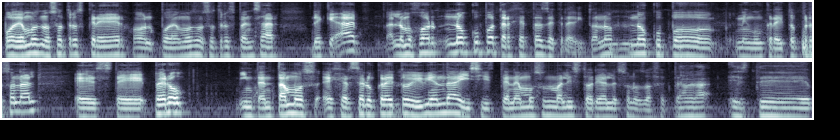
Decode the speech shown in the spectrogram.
podemos nosotros creer o podemos nosotros pensar de que ah, a lo mejor no ocupo tarjetas de crédito, ¿no? No ocupo ningún crédito personal, Este, pero intentamos ejercer un crédito de vivienda y si tenemos un mal historial eso nos va a afectar. Ahora, este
